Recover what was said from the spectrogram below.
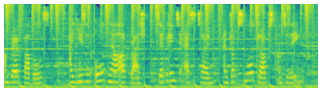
Ombre bubbles, I use an old nail art brush, dip it into acetone and drop small drops onto the ink.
